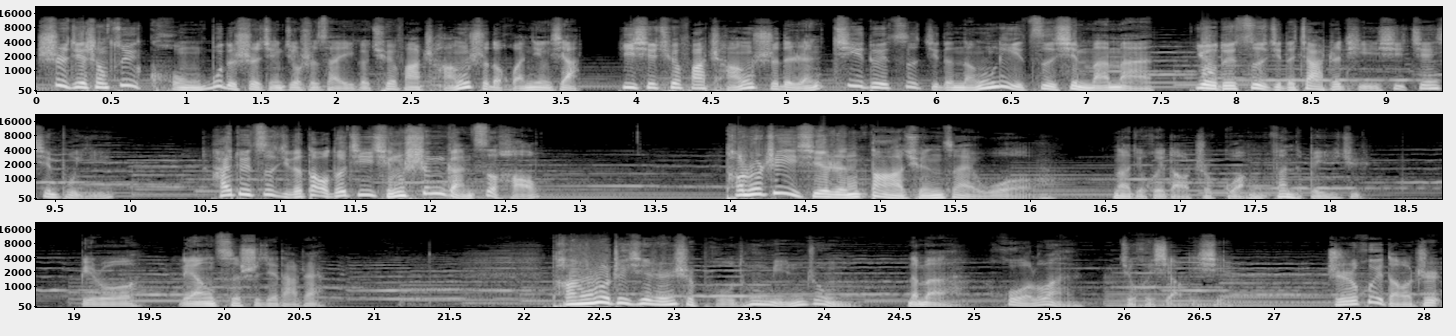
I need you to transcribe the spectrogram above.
世界上最恐怖的事情，就是在一个缺乏常识的环境下，一些缺乏常识的人，既对自己的能力自信满满，又对自己的价值体系坚信不疑，还对自己的道德激情深感自豪。倘若这些人大权在握，那就会导致广泛的悲剧，比如两次世界大战。倘若这些人是普通民众，那么祸乱就会小一些，只会导致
